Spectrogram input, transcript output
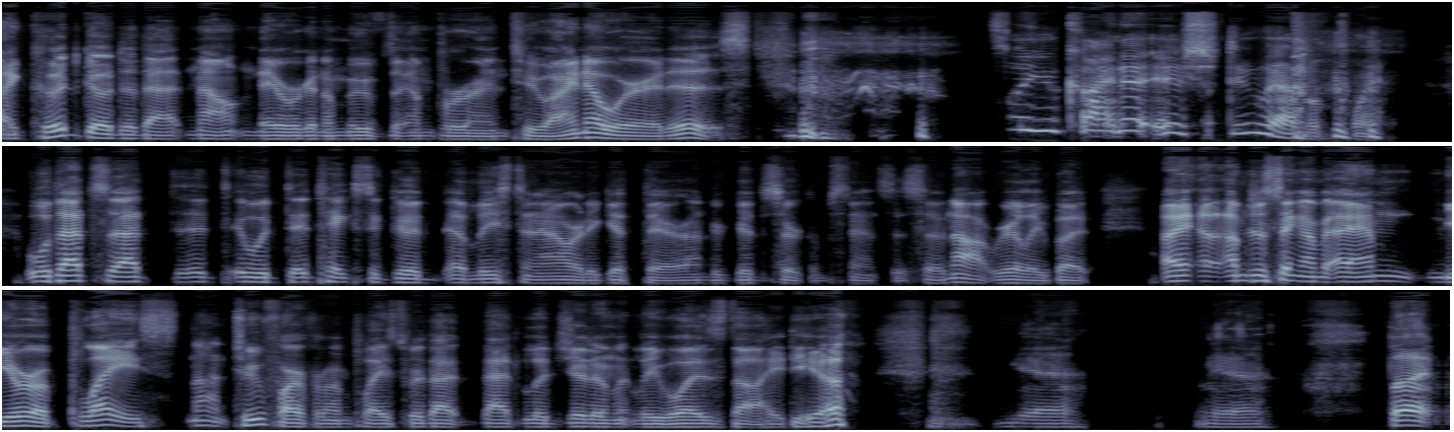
I could go to that mountain they were going to move the emperor into. I know where it is. So you kind of ish do have a plan. Well, that's that. It, it would. It takes a good at least an hour to get there under good circumstances. So not really, but I, I'm just saying I'm, I am near a place, not too far from a place where that that legitimately was the idea. Yeah. Yeah. But,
